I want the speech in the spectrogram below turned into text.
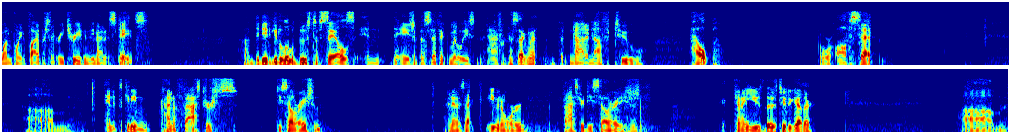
1.5% retreat in the United States. Um, they did get a little boost of sales in the Asia Pacific, Middle East, and Africa segment, but not enough to help or offset. Um, and it's getting kind of faster deceleration. I know, is that even a word? Faster deceleration. Can I use those two together? Um,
